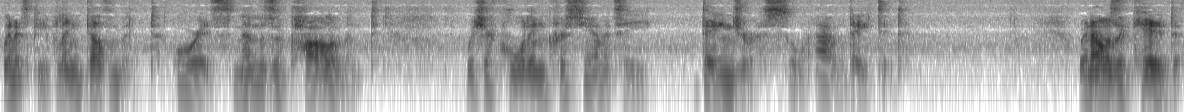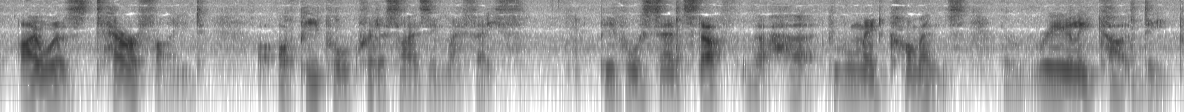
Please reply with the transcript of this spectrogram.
when it's people in government or it's members of parliament which are calling Christianity dangerous or outdated. When I was a kid, I was terrified of people criticizing my faith. People said stuff that hurt. People made comments that really cut deep.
